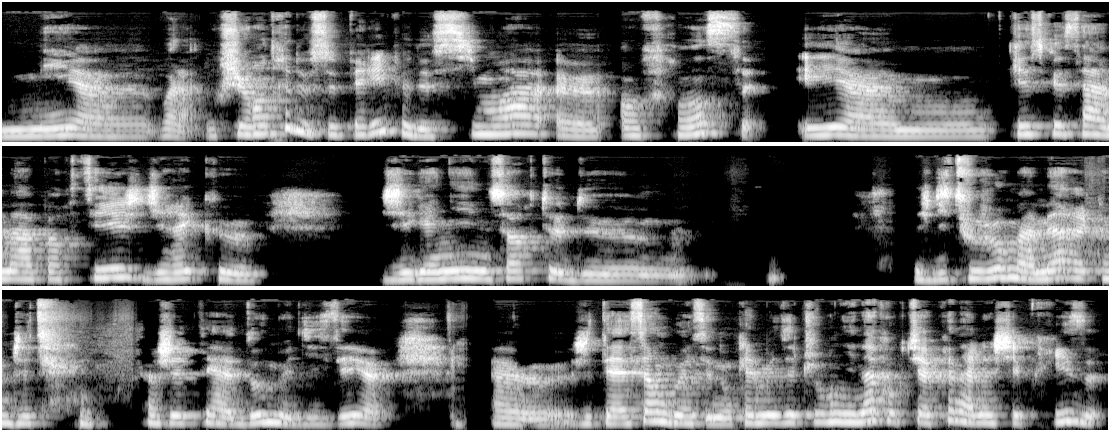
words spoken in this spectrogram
Mais euh, voilà, donc je suis rentrée de ce périple de six mois euh, en France et euh, qu'est-ce que ça m'a apporté? Je dirais que j'ai gagné une sorte de je dis toujours, ma mère, quand j'étais, ado, me disait, euh, euh, j'étais assez angoissée. Donc, elle me disait toujours, Nina, faut que tu apprennes à lâcher prise.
